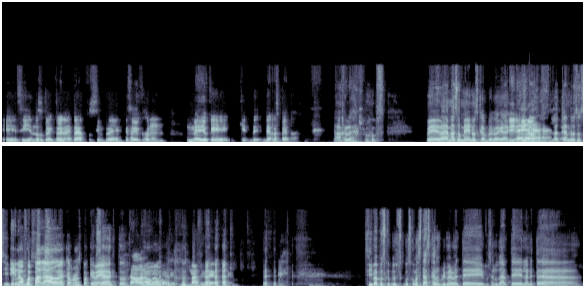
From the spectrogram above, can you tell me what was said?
eh, siguiendo su trayectoria. La neta, pues siempre he sabido que son un, medio que, que de, de respeto. Ájala, pues, más o menos, cabrón. Y, la chandra, eso sí. Y no fue pagado, eh, cabrones, para que Exacto. vean. No, no, no, más sincero. Sí, va, pues, pues, pues, ¿cómo estás, cabrón? Primeramente, pues, saludarte, la neta,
